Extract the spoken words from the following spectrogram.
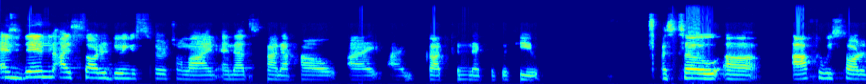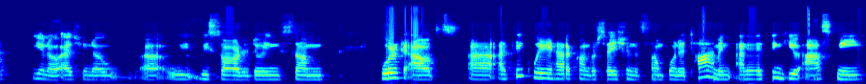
and then I started doing a search online, and that's kind of how I, I got connected with you. So, uh, after we started you know, as you know, uh, we, we started doing some workouts, uh, I think we had a conversation at some point in time, and, and I think you asked me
